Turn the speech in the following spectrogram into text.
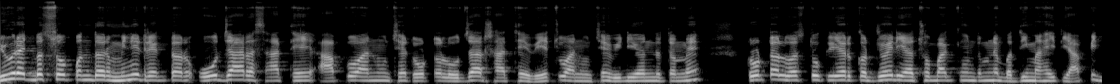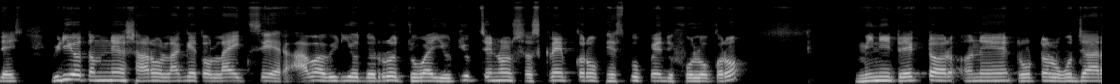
યુવરાજ બસો પંદર મિની ટ્રેક્ટર ઓજાર સાથે આપવાનું છે, ટોટલ ઓજાર સાથે વેચવાનું છે. વીડિયો અંદર તમે ટોટલ વસ્તુ ક્લિયર કર, જોઈ રહ્યા છો. બાકી હું તમને બધી માહિતી આપી દઈશ. વીડિયો તમને સારો લાગે તો લાઇક શેર આવા વીડિયો દરરોજ જોવા યુટ્યુબ ચેનલ સબસ્ક્રાઈબ કરો, ફેસબુક પેજ ફોલો કરો. મિની ટ્રેક્ટર અને ટોટલ ઓજાર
